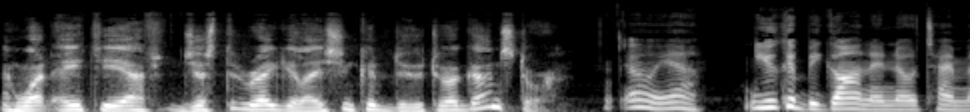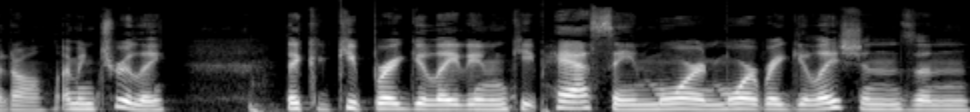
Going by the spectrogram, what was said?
and what ATF, just the regulation, could do to a gun store. Oh, yeah. You could be gone in no time at all. I mean, truly. They could keep regulating and keep passing more and more regulations, and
